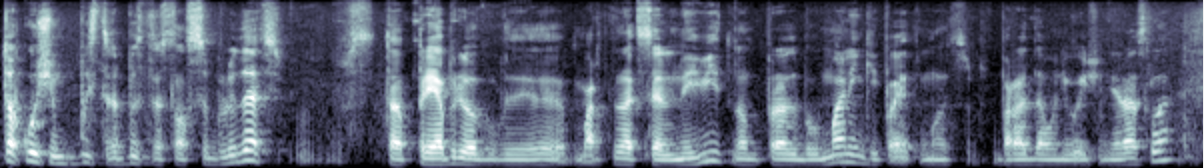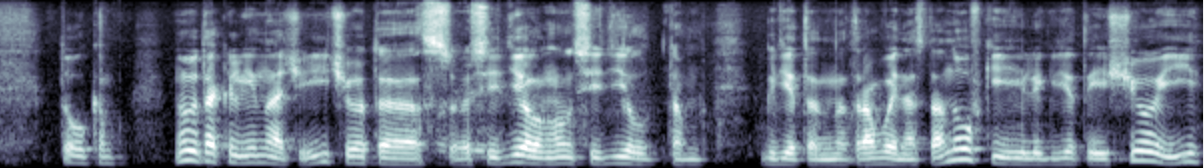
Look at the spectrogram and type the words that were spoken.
так очень быстро-быстро стал соблюдать, стал, приобрел э, ортодоксальный вид, но он, правда, был маленький, поэтому борода у него еще не росла толком. Ну и так или иначе, и что-то сидел, он сидел там где-то на трамвайной остановке или где-то еще и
